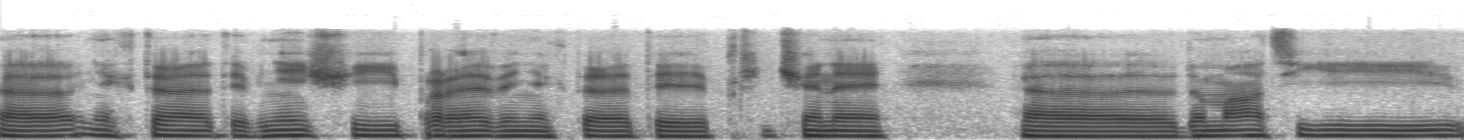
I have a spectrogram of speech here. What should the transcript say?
Eh, některé ty vnější projevy, některé ty příčiny eh, domácí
